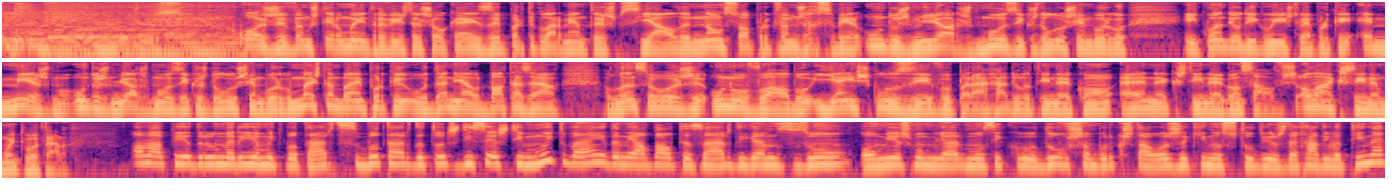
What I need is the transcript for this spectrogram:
Hoje vamos ter uma entrevista showcase particularmente especial, não só porque vamos receber um dos melhores músicos do Luxemburgo, e quando eu digo isto é porque é mesmo um dos melhores músicos do Luxemburgo, mas também porque o Daniel Baltazar lança hoje um novo álbum e em exclusivo para a Rádio Latina com a Ana Cristina Gonçalves. Olá Cristina, muito boa tarde. Olá Pedro, Maria, muito boa tarde. Boa tarde a todos. Disseste muito bem, Daniel Baltazar, digamos um ou mesmo o melhor músico do Luxemburgo, está hoje aqui nos estúdios da Rádio Latina,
